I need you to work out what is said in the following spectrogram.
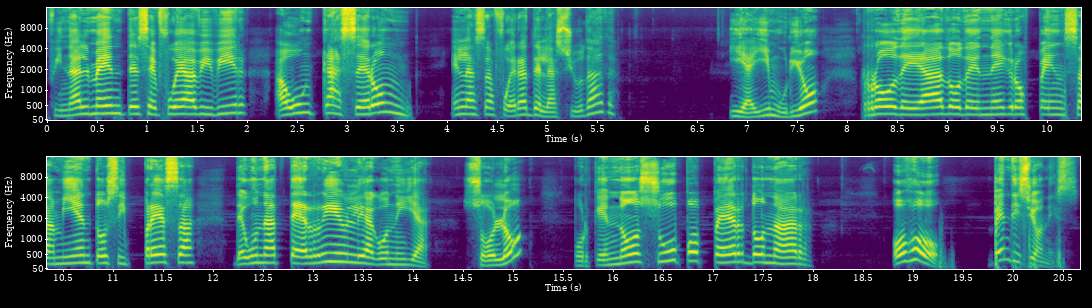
Finalmente se fue a vivir a un caserón en las afueras de la ciudad. Y ahí murió rodeado de negros pensamientos y presa de una terrible agonía, solo porque no supo perdonar. Ojo, bendiciones.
